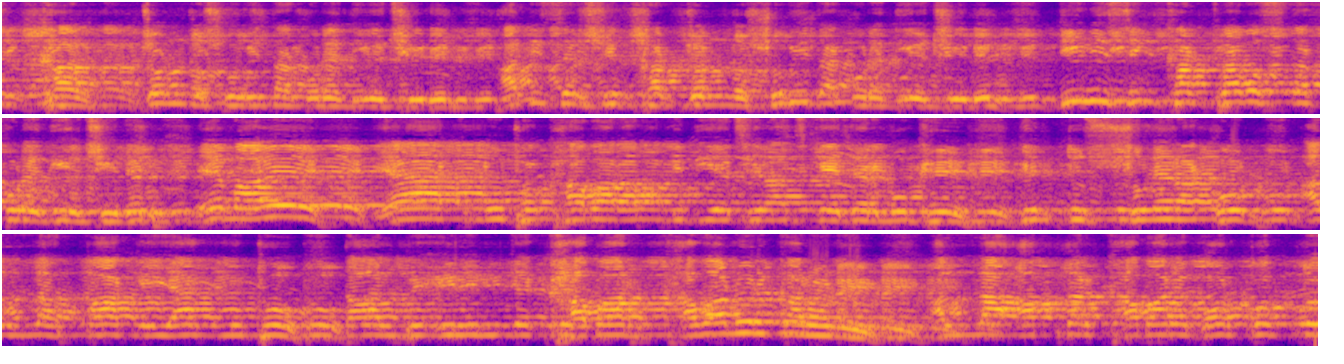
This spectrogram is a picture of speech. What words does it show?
শিক্ষার জন্য সুবিধা করে দিয়েছিলেন, হাদিসের শিক্ষার জন্য সুবিধা করে দিয়েছিলেন তিনি শিক্ষার ব্যবস্থা করে দিয়েছিলেন, এ মায়ে, এক মুঠো খাবার আপনি দিয়েছেন আজকে এদের মুখে। কিন্তু শুনে রাখুন, আল্লাহ পাক এক মুঠো তালবে ইলিমকে খাবার খাওয়ানোর কারণে আল্লাহ আপনার খাবারে বরকত তো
